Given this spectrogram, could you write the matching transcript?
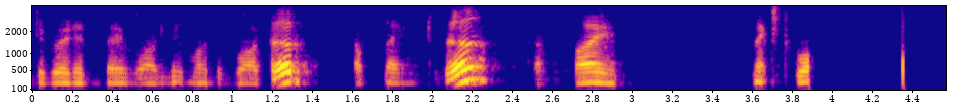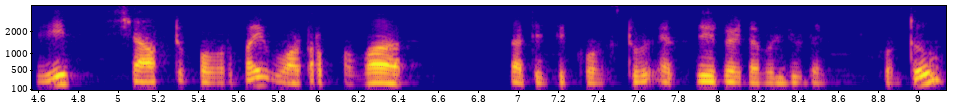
divided by volume of the water supplying to the turbine. Next one is shaft power by water power. That is equals to SV by W that is equal to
